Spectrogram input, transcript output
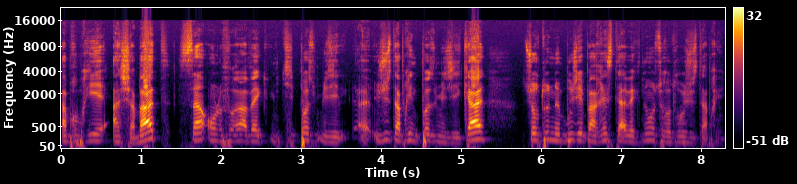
approprié à Shabbat. Ça, on le fera avec une petite pause musicale, juste après une pause musicale. Surtout, ne bougez pas, restez avec nous, on se retrouve juste après.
